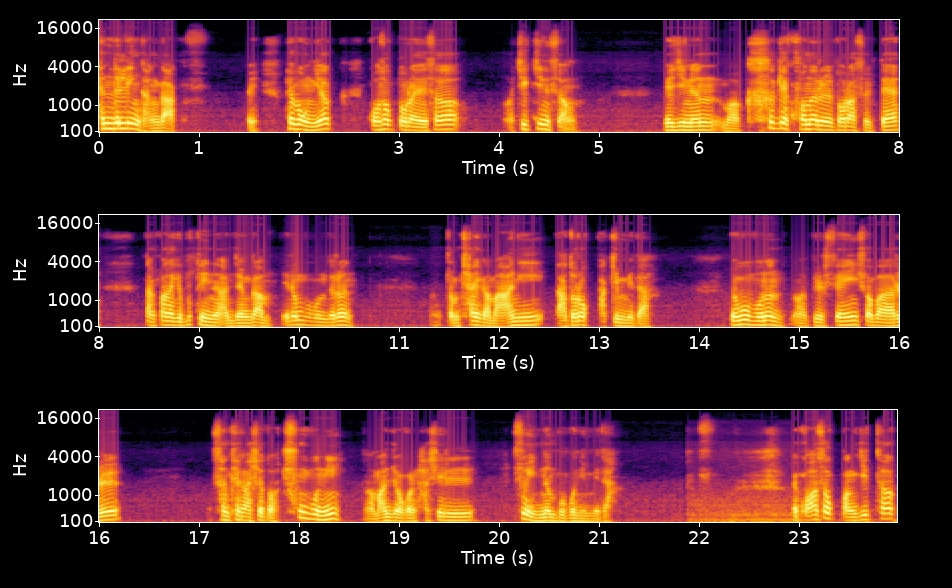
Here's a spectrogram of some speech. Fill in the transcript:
핸들링 감각, 회복력, 고속도로에서 직진성 내지는 뭐 크게 코너를 돌았을 때 땅바닥에 붙어 있는 안정감 이런 부분들은 좀 차이가 많이 나도록 바뀝니다. 이 부분은 어, 빌세인 쇼바를 선택하셔도 충분히 어, 만족을 하실 수 있는 부분입니다. 과속 방지턱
